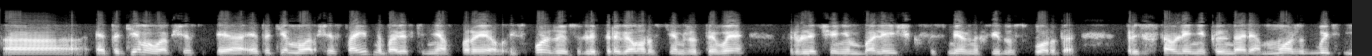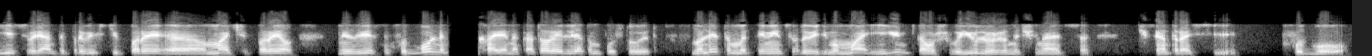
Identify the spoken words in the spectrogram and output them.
А, эта тема вообще, э, эта тема вообще стоит на повестке дня в ПРЛ, используется для переговоров с тем же ТВ, привлечением болельщиков и смежных видов спорта при составлении календаря. Может быть, есть варианты провести ПР, э, матчи ПРЛ на известных футбольных аренах, которые летом пустуют. Но летом это имеется в виду, видимо, май-июнь, потому что в июле уже начинается чемпионат России по футболу.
